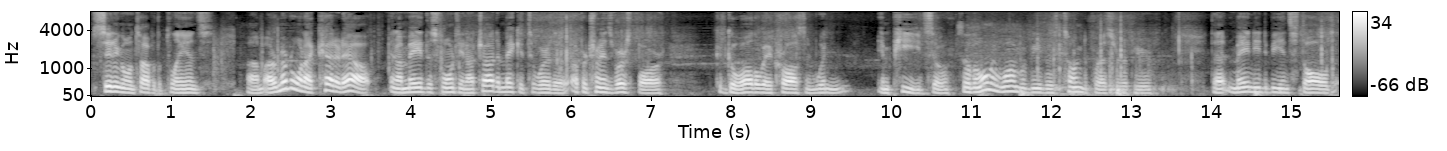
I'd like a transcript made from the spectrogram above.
sitting on top of the plans. Um, I remember when I cut it out and I made this Florentine, I tried to make it to where the upper transverse bar could go all the way across and wouldn't impede. So, so the only one would be this tongue depressor up here that may need to be installed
